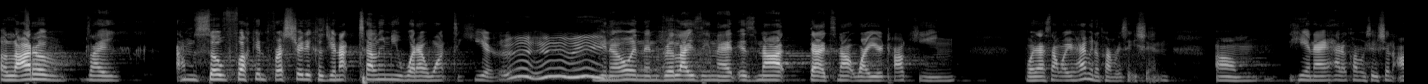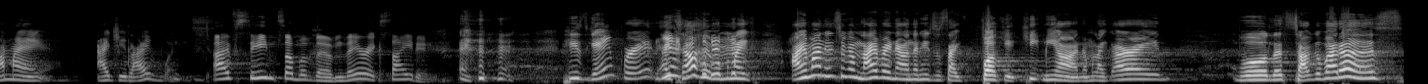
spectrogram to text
A lot of like, I'm so fucking frustrated because you're not telling me what I want to hear, you know. And then realizing that is not that's not why you're talking, well, that's not why you're having a conversation. Um, he and I had a conversation on my IG live once. I've seen some of them. They're exciting. he's game for it. I tell him, I'm like, I'm on Instagram live right now, and then he's just like, fuck it, keep me on. I'm like, all right, well, let's talk about us.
